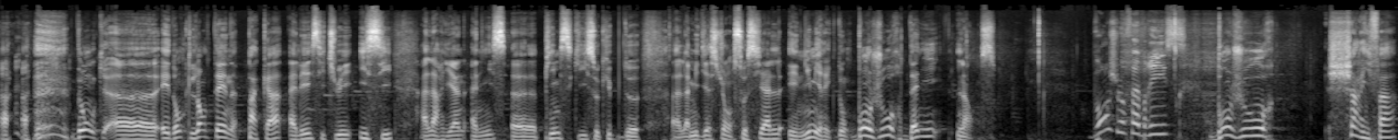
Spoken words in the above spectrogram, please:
donc, euh, et donc l'antenne PACA, elle est située ici, à l'Ariane, à Nice, euh, PIMS, qui s'occupe de euh, la médiation sociale et numérique. Donc bonjour Dani Lance. Bonjour Fabrice. Bonjour Sharifa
